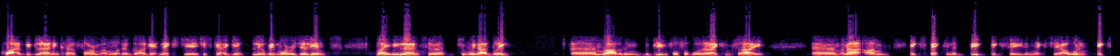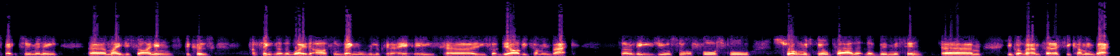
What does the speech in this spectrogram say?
quite a big learning curve for them. And what they've got to get next year is just get a, get a little bit more resilience, maybe learn to to win ugly um, rather than the beautiful football that they can play. Um, and I, am expecting a big, big season next year. I wouldn't expect too many uh, major signings because I think that the way that Arsene Wenger will be looking at it is uh, he's got Diaby coming back, so he's your sort of forceful, strong midfield player that they've been missing. Um, you've got Van Persie coming back,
